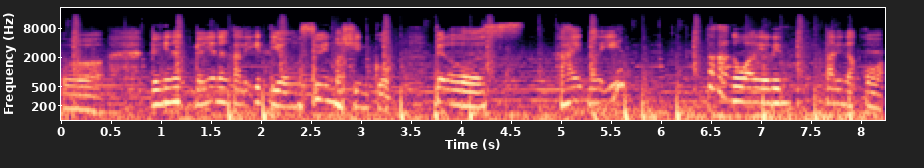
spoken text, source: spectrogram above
So, ganyan, ganyan ang kaliit yung sewing machine ko. Pero, kahit maliit, nakagawa rin pa rin ako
